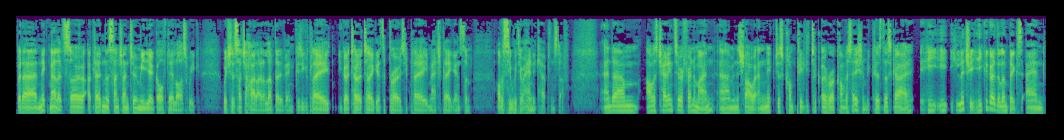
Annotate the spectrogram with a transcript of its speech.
But uh, Nick Mallett, so I played in the Sunshine Tour Media Golf Day last week, which is such a highlight. I love that event because you can play, you go toe to toe against the pros, you play match play against them, obviously with your handicaps and stuff. And um, I was chatting to a friend of mine um, in the shower, and Nick just completely took over our conversation because this guy, he, he, he literally he could go to the Olympics and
